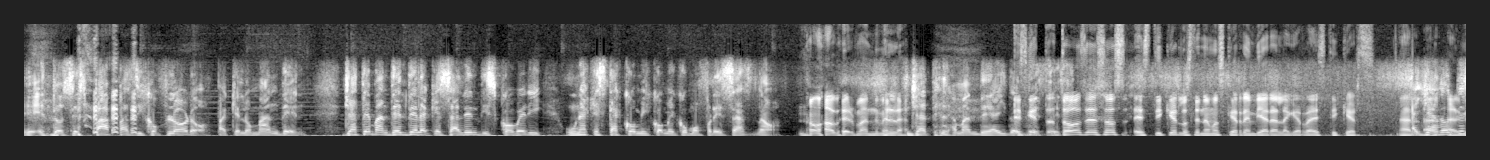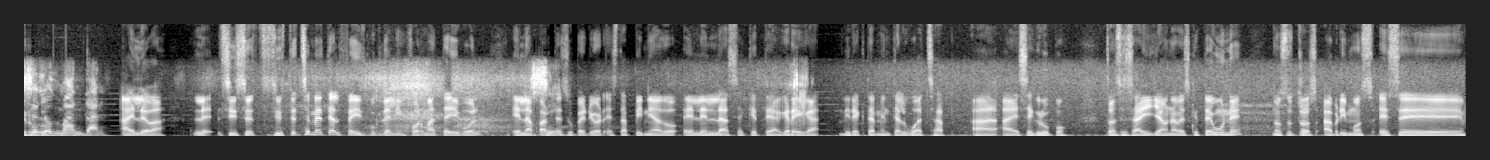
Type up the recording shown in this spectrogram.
Eh, entonces, papas, dijo Floro, para que lo manden. Ya te mandé el de la que sale en Discovery, una que está come y come como fresas. No, No, a ver, mándemela. ya te la mandé ahí dos Es que veces. todos esos stickers los tenemos que reenviar a la guerra de stickers. al- Ay, ¿a al- al dónde se los mandan? Ahí le va. Le- si, si usted se mete al Facebook del Informatable, en la parte Sí. superior está pineado el enlace que te agrega directamente al WhatsApp a, a ese grupo. Entonces ahí ya una vez que te une, nosotros abrimos ese,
